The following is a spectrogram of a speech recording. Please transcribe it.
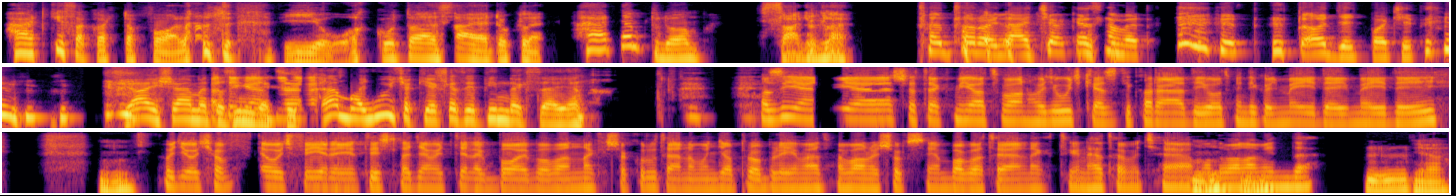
Hát kiszakadt a fal. Hát, jó, akkor talán szálljatok le. Hát nem tudom. Szálljatok le. Hát arany látja a kezemet. Te adj egy pacsit. Ja, és elment Hát az igen, indexig. de- Nem baj, nyújtsa ki a kezét, indexeljen. Az ilyen, ilyen esetek miatt van, hogy úgy kezdik a rádiót mindig, hogy Mayday, Mayday, Mhm. hogy hogyha nehogy félreértés legyen, hogy tényleg bajba vannak, és akkor utána mondja a problémát, mert van, hogy sokszor ilyen bagatelnek tűnhet, hogyha elmond Mhm. valamit, de Mhm. Ja,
